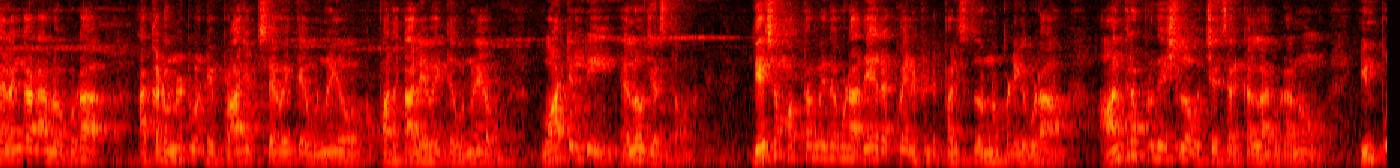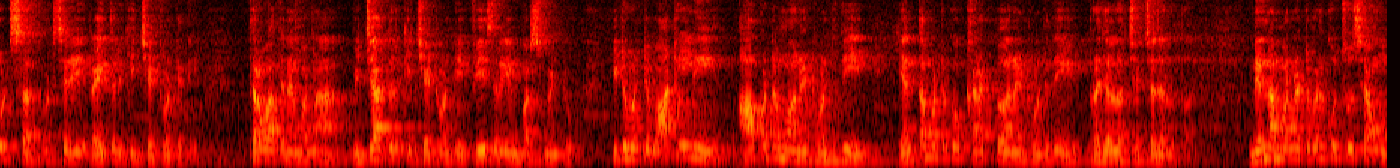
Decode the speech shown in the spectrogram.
తెలంగాణలో కూడా అక్కడ ఉన్నటువంటి ప్రాజెక్ట్స్ ఏవైతే ఉన్నాయో పథకాలు ఏవైతే ఉన్నాయో వాటిల్ని ఎలో చేస్తూ ఉన్నది దేశం మొత్తం మీద కూడా అదే రకమైనటువంటి పరిస్థితులు ఉన్నప్పటికీ కూడా ఆంధ్రప్రదేశ్లో వచ్చేసరికల్లా కూడాను ఇన్పుట్ సబ్సిడీ రైతులకు ఇచ్చేటువంటిది. తర్వాత ఏమన్నా విద్యార్థులకు ఇచ్చేటువంటి ఫీజు రీయింబర్స్మెంట్ ఇటువంటి వాటిల్ని ఆపటం అనేటువంటిది ఎంత మటుకు కరెక్ట్ అనేటువంటిది ప్రజల్లో చర్చ జరుగుతుంది. నిన్న మొన్నటి వరకు చూసాము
